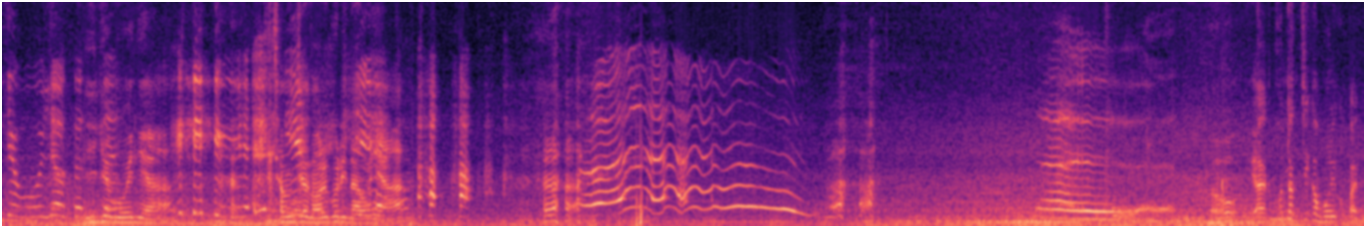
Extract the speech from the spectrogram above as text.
이게 뭐냐? 근데? 이게 뭐냐? 정지현 얼굴이 나오냐? 어, 야, 코딱지가 보일 것 같아,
